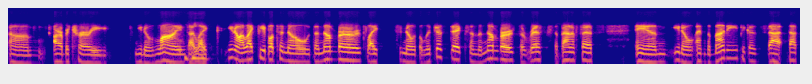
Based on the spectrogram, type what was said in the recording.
um, arbitrary, you know, lines. Mm-hmm. I like you know I like people to know the numbers, like to know the logistics and the numbers, the risks, the benefits, and you know, and the money because that that's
